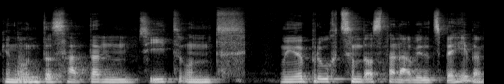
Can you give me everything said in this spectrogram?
Genau. Und das hat dann Zeit und Mühe braucht, um das dann auch wieder zu beheben.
